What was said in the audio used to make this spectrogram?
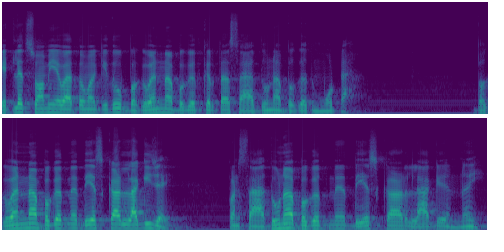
એટલે જ સ્વામીએ વાતોમાં કીધું, ભગવાનના ભગત કરતાં સાધુના ભગત મોટા. ભગવાનના ભગતને દેશકાળ લાગી જાય. પણ સાધુના ભગતને દેશકાળ લાગે નહીં.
